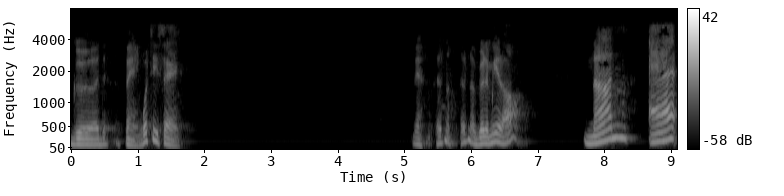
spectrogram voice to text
good thing. What's he saying? Yeah, there's no, there's no good in me at all. None at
